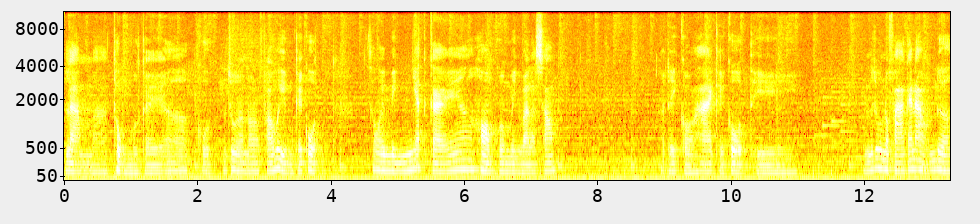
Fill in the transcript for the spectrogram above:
làm ờ, thủng một cái ờ, cột. Nói chung là nó phá hủy một cái cột. Xong rồi mình nhét cái hòm của mình vào là xong. Ở đây có hai cái cột thì nói chung nó phá cái nào cũng được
